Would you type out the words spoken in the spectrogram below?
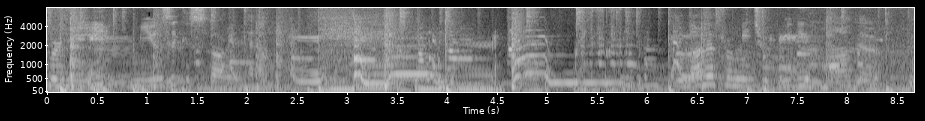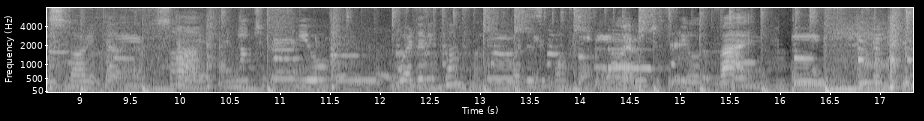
For me, music is storytelling. In order for me to really honor the storytelling of the song, I need to feel where did it come from? Where does it come from? You know, I need to feel the vibe.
